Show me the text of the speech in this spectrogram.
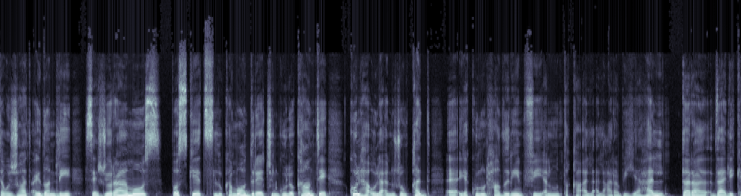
توجهات أيضا لسيرجيو راموس بوسكيتس لوكا مودريتش نغولو كانتي كل هؤلاء النجوم قد آه، يكونون حاضرين في المنطقة العربية. هل ترى ذلك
